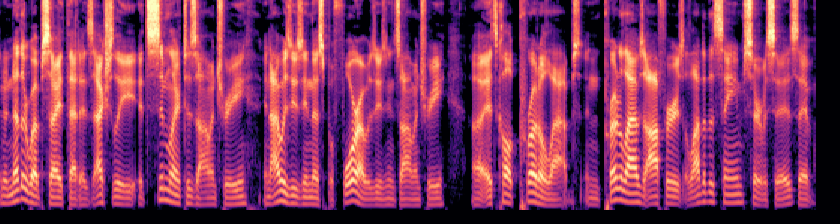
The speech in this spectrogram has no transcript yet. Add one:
And another website that is actually it's similar to Xometry, and I was using this before I was using Xometry. Uh, it's called Protolabs, and Protolabs offers a lot of the same services. They have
